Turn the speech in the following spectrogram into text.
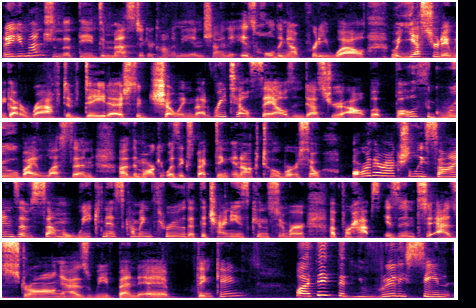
Now, you mentioned that the domestic economy in China is holding up pretty well. But yesterday, we got a raft of data showing that retail sales, industrial output both grew by less than uh, the market was expecting in October. So, are there actually signs of some weakness coming through that the Chinese consumer uh, perhaps isn't as strong as we've been uh, thinking? Well, I think that you've really seen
